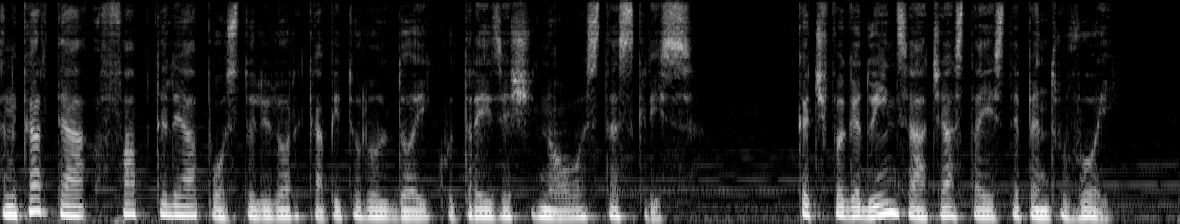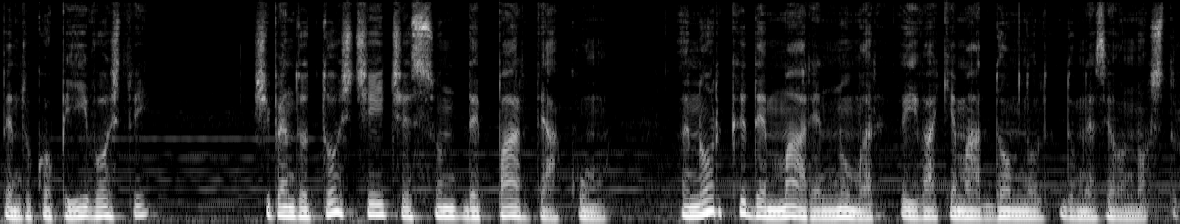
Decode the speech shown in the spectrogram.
În cartea Faptele Apostolilor, capitolul 2, cu 39, stă scris Căci făgăduința aceasta este pentru voi, pentru copiii voștri și pentru toți cei ce sunt departe acum, în oricât de mare număr îi va chema Domnul Dumnezeu nostru.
